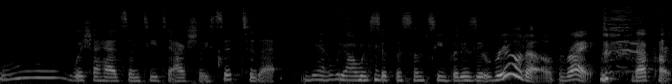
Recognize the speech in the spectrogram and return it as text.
Ooh, wish I had some tea to actually sip to that. Yeah, we always sipping some tea, but is it real though? Right, that part.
